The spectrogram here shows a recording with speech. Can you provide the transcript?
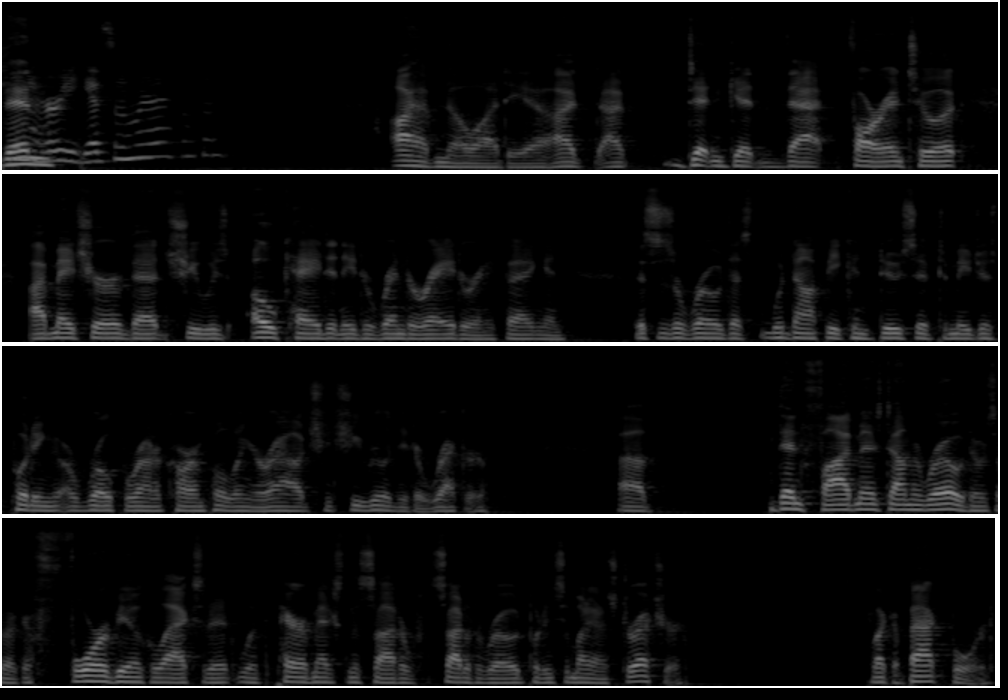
Then- hurry to get somewhere or something? I have no idea. I, I didn't get that far into it. I made sure that she was okay, didn't need to render aid or anything. And this is a road that would not be conducive to me just putting a rope around her car and pulling her out. She, she really needed a wrecker. Uh, then five minutes down the road, there was like a four vehicle accident with paramedics on the side of, side of the road putting somebody on a stretcher, like a backboard.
